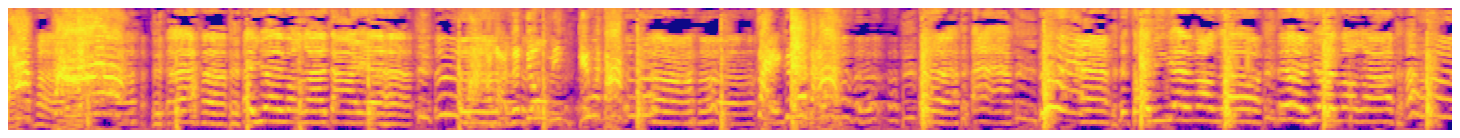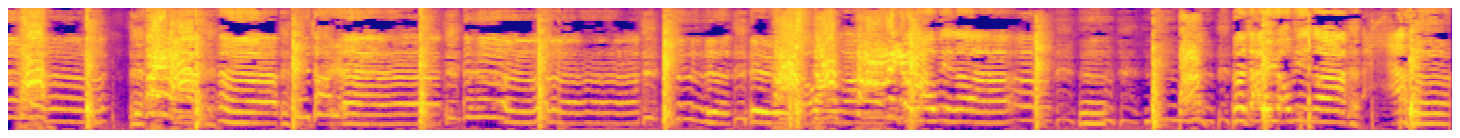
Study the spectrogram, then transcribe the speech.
打打呀！冤枉啊！大人，大胆的刁民，给我打！再给我打！草民冤枉啊！冤枉啊！再打！大人，饶命啊！大人饶命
